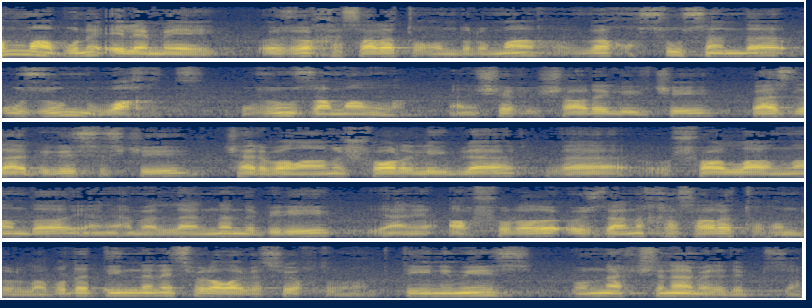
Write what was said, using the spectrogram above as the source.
Amma bunu eləmək, özünə xəsarət toxundurmaq və xüsusən də uzun vaxt, uzun zamanla Yəni, şeyx işarə edir ki, bəziləri bilirsiniz ki, Kərbəlanı şuar eləyiblər və şuarlarından da, yəni əməllərindən də biri, yəni aşurada özlərini xəsarət toxundururlar. Bu da dinlə heç bir əlaqəsi yoxdur bunun. Dinimiz bunun əksinə əmr edib bizə.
